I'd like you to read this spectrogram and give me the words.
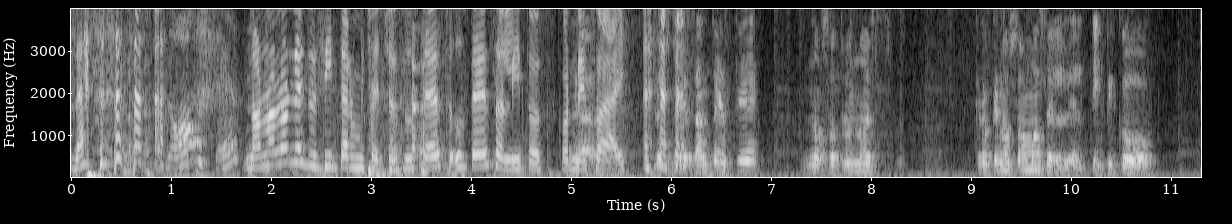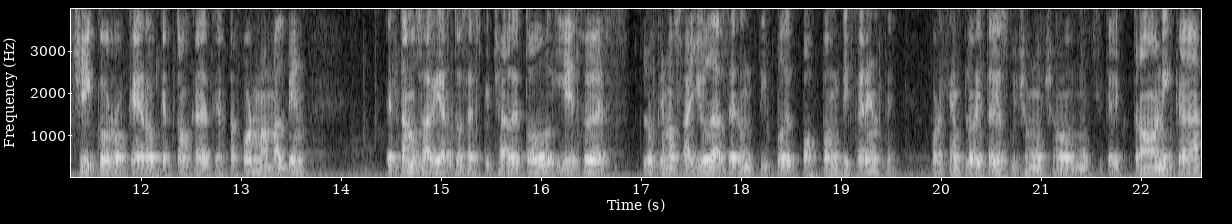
no ustedes No, no lo necesitan, muchachos. Ustedes, ustedes solitos, con eso hay. Lo interesante es que nosotros no es, creo que no somos el, el típico chico rockero que toca de cierta forma, más bien estamos abiertos a escuchar de todo y eso es lo que nos ayuda a hacer un tipo de pop punk diferente. Por ejemplo, ahorita yo escucho mucho música electrónica,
